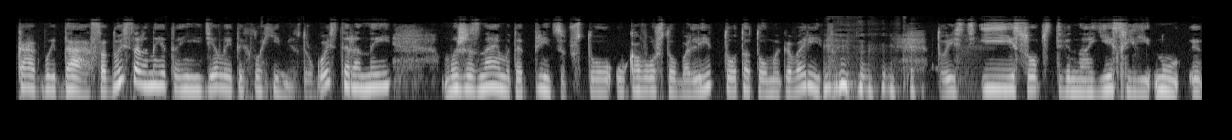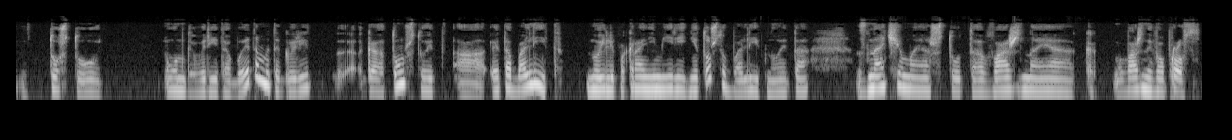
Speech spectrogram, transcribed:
как бы да, с одной стороны это не делает их плохими, с другой стороны мы же знаем этот принцип, что у кого что болит, тот о том и говорит. То есть и, собственно, если, ну, э, то, что он говорит об этом, это говорит э, о том, что это, а, это болит. Ну или, по крайней мере, не то, что болит, но это значимое что-то важное, как, важный вопрос.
